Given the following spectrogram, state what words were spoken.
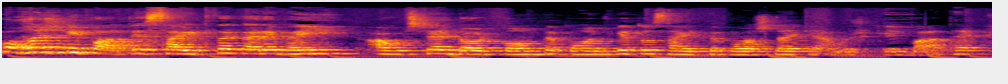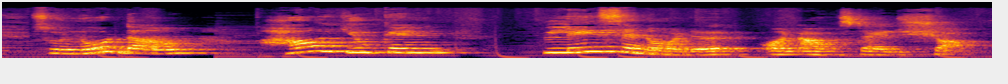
पहुँच नहीं पाते साइट तक। अरे भाई आउटस्टाइल डॉट कॉम पे पहुँच गए तो साइट पे पहुँचना क्या मुश्किल बात है। So note down how you can place an order on Outstyle shop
